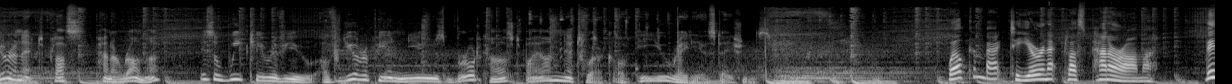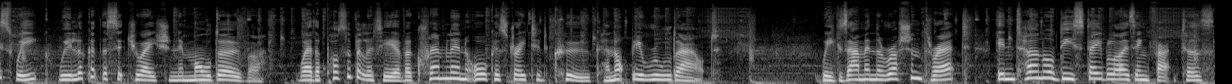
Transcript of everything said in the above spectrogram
Euranet Plus Panorama is a weekly review of European news broadcast by our network of EU radio stations. Welcome back to Euranet Plus Panorama. This week, we look at the situation in Moldova, where the possibility of a Kremlin orchestrated coup cannot be ruled out. We examine the Russian threat, internal destabilizing factors,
